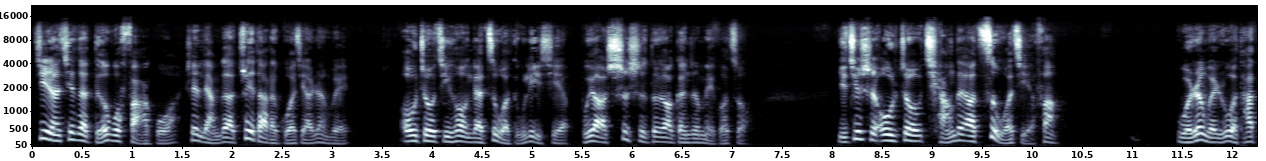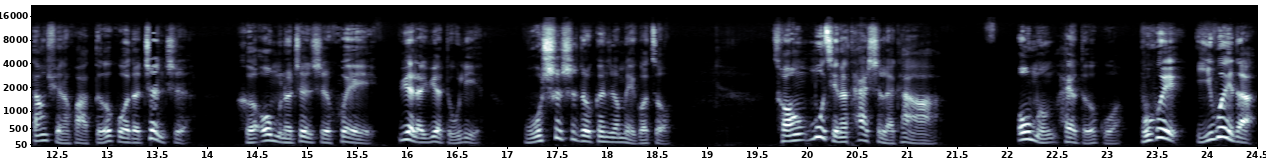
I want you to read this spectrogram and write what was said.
既然现在德国、法国这两个最大的国家认为欧洲今后应该自我独立一些，不要事事都要跟着美国走，也就是欧洲强的要自我解放。我认为，如果他当选的话，德国的政治和欧盟的政治会越来越独立，不事事都跟着美国走。从目前的态势来看啊，欧盟还有德国不会一味的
